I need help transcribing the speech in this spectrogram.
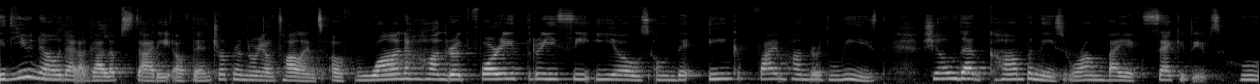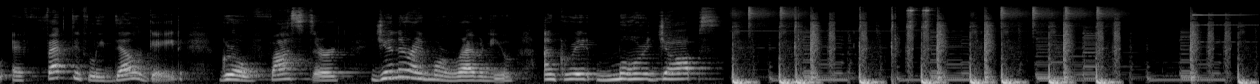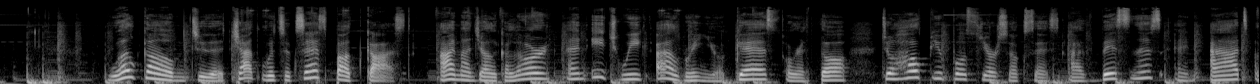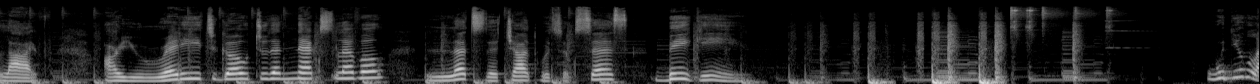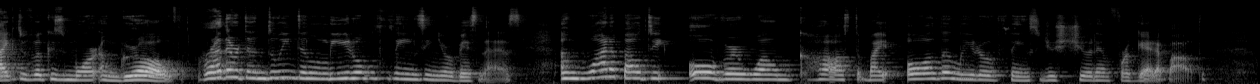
Did you know that a Gallup study of the entrepreneurial talent of 143 CEOs on the Inc. 500 list showed that companies run by executives who effectively delegate grow faster, generate more revenue, and create more jobs? Welcome to the Chat with Success podcast. I'm Angelica Lord, and each week I'll bring you a guest or a thought to help you boost your success at business and at life. Are you ready to go to the next level? Let's the chat with success begin. Would you like to focus more on growth rather than doing the little things in your business? And what about the overwhelm caused by all the little things you shouldn't forget about?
